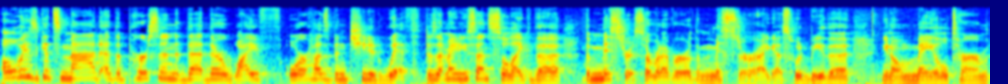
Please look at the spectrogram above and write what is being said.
always gets mad at the person that their wife or husband cheated with. Does that make any sense? So like the the mistress or whatever, or the mister, I guess would be the, you know, male term.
